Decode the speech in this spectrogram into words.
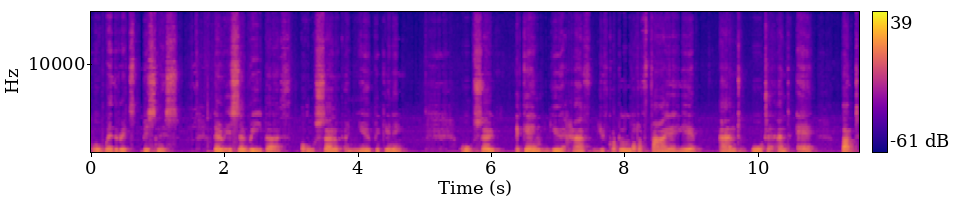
or whether it's business. There is a rebirth, also a new beginning also again you have you've got a lot of fire here and water and air but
